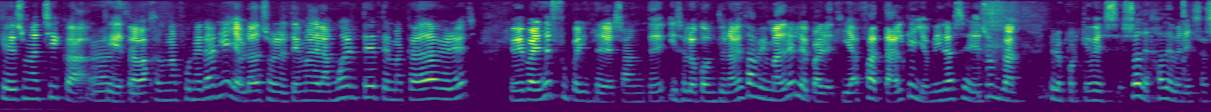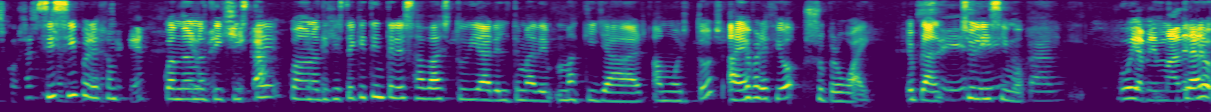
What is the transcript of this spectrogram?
que es una chica Ah, que sí. trabaja en una funeraria y habla sobre el tema de la muerte, tema cadáveres, y me parece súper interesante. Y se lo conté una vez a mi madre y le parecía fatal que yo mirase eso, en plan, ¿pero por qué ves eso? Deja de ver esas cosas. que Sí, sí, por no sé ejemplo, qué". cuando nos "Eh, dijiste, chica, cuando que nos te- dijiste que te interesaba estudiar el tema de maquillar a muertos, a mí me pareció súper guay. En plan, Sí, chulísimo. Uy, a mi madre Claro,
